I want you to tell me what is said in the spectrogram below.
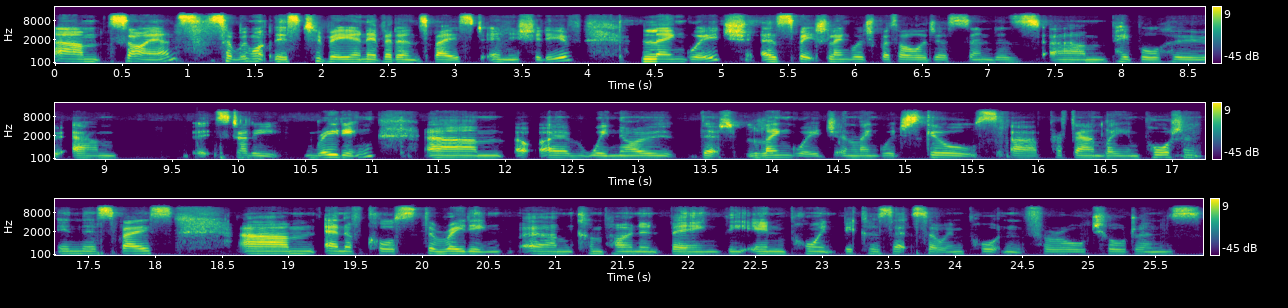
um, science, so we want this to be an evidence based initiative, language, as speech language pathologists and as um, people who um, study reading, um, uh, we know that language and language skills are profoundly important in this space. Um, and of course, the reading um, component being the end point because that's so important for all children's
